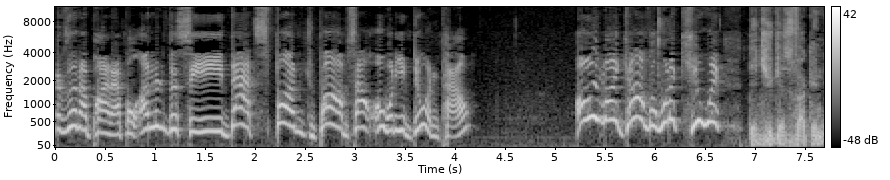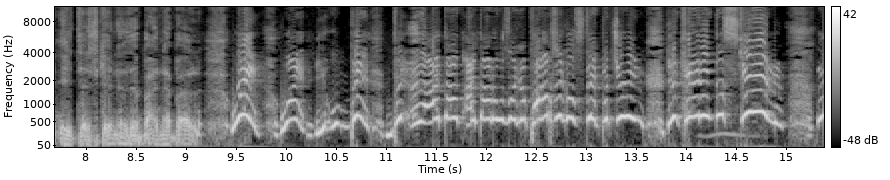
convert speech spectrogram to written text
There's in a pineapple under the sea. That's SpongeBob's house. Oh, what are you doing, pal? Oh my God! Look, what a cute way. Did you just fucking eat the skin of the pineapple? Wait, wait. You, I thought I thought it was like a popsicle stick, but you're. You can't eat the skin. No!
